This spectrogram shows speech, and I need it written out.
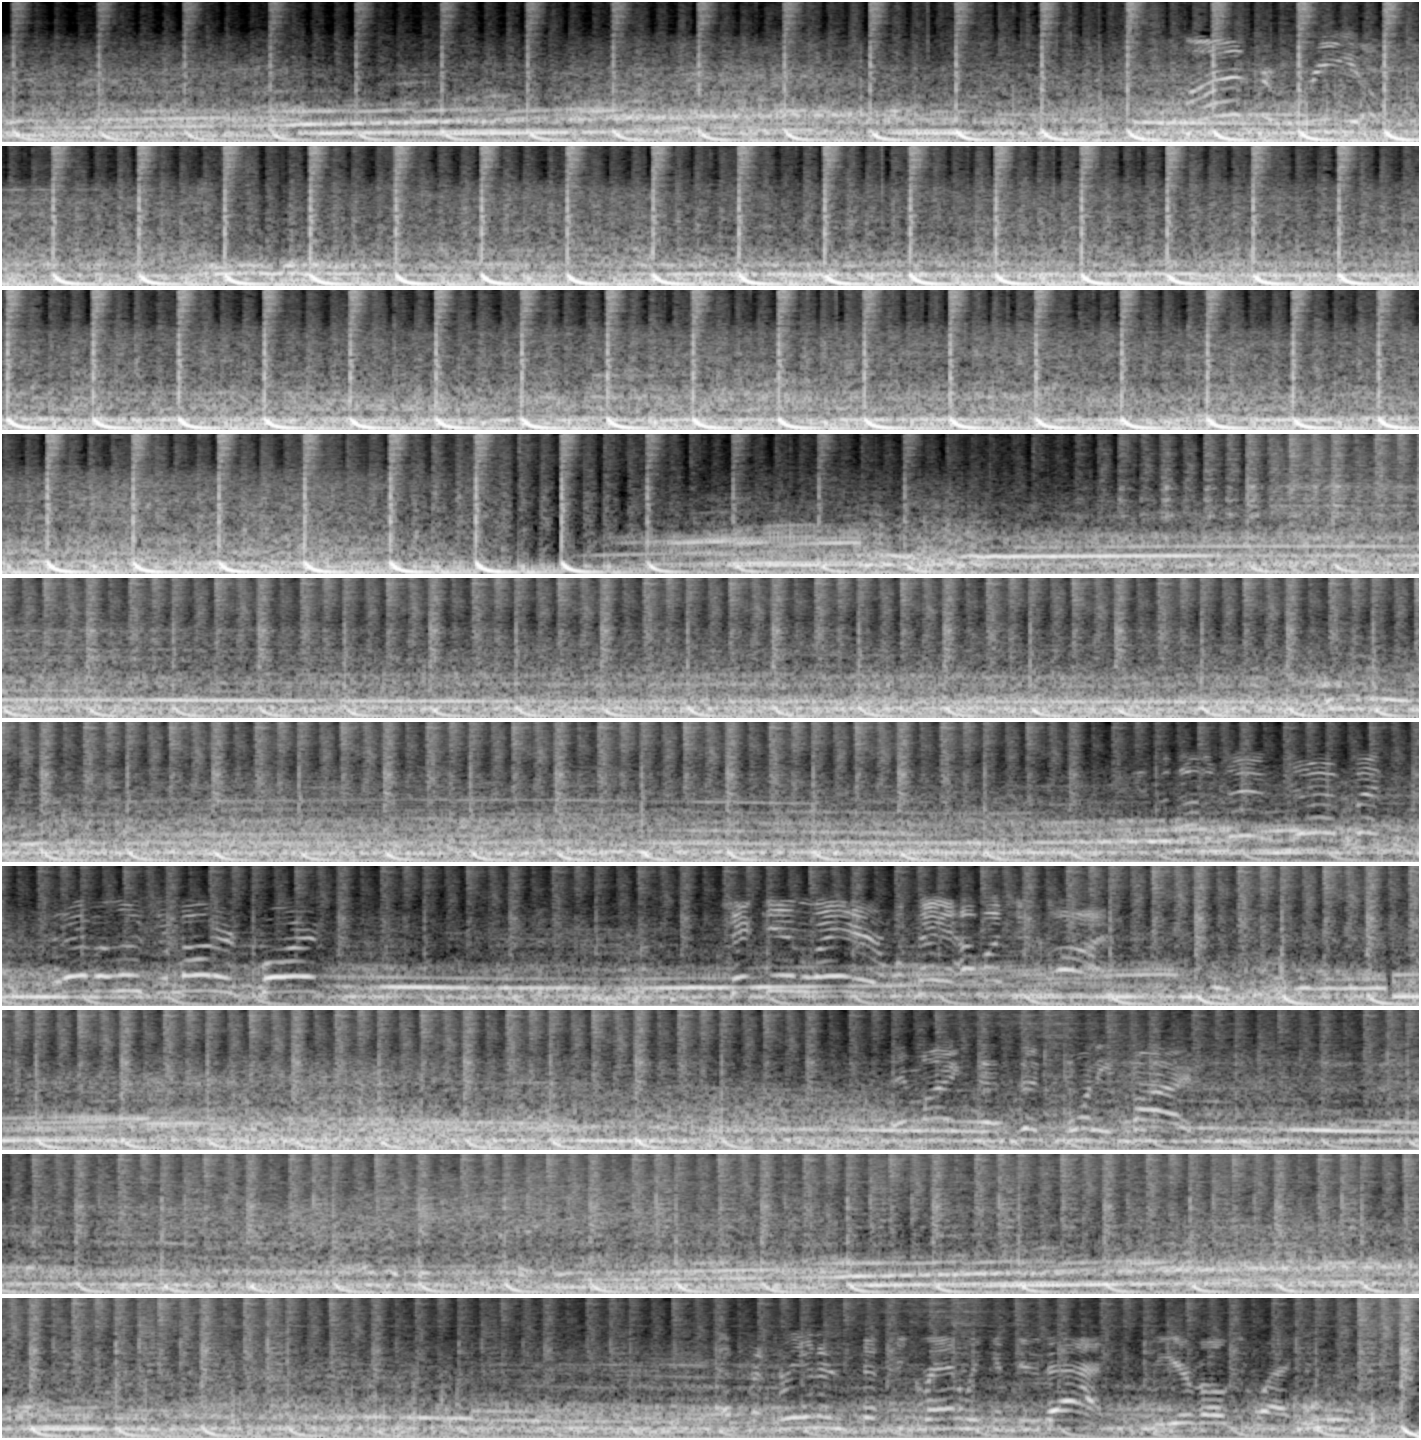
Unreal. Motorsports. Check in later. We'll tell you how much it cost. Hey Mike, that said 25. And for 350 grand, we can do that to your Volkswagen.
